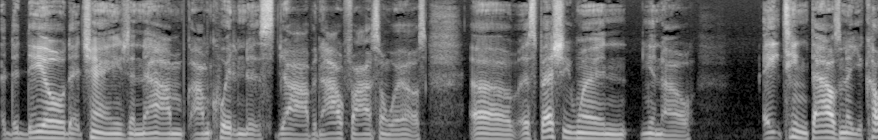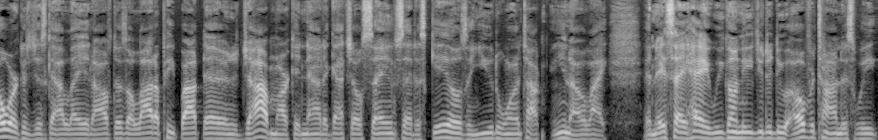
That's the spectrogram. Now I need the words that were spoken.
the deal that changed, and now I'm I'm quitting this job, and I'll find somewhere else. Uh, especially when you know, eighteen thousand of your coworkers just got laid off. There's a lot of people out there in the job market now that got your same set of skills, and you want to talk. You know, like, and they say, hey, we're gonna need you to do overtime this week.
